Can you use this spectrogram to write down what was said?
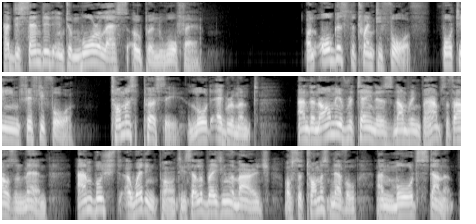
had descended into more or less open warfare. On August the 24th, 1454, Thomas Percy, Lord Egremont, and an army of retainers numbering perhaps a thousand men, ambushed a wedding party celebrating the marriage of Sir Thomas Neville and Maud Stanhope.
